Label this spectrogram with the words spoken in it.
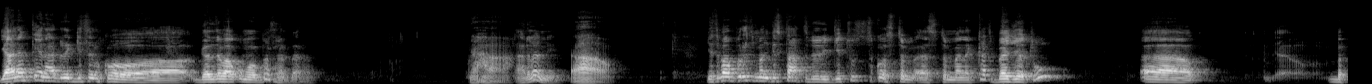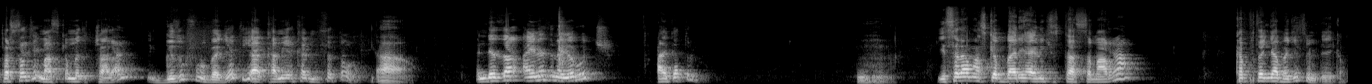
የዓለም ጤና ድርጅትን እኮ ገንዘብ አቁመውበት እንዴ? አዎ፣ የተባበሩት መንግስታት ድርጅት ውስጥ እኮ ስትመለከት በጀቱ አ፣ በ percent ማስቀመጥ ይቻላል። ግዙፉ በጀት ያ ከአሜሪካ የሚሰጠው ነው። አዎ፣ እንደዛ አይነት ነገሮች አይቀጥሉም። የሰላም አስከባሪ ኃይሎች ስታሰማራ ከፍተኛ በጀት ነው የሚጠይቀው።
